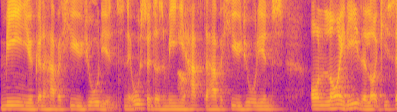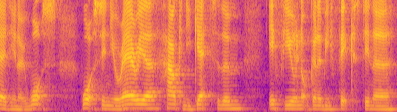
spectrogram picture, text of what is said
mean you're going to have a huge audience, and it also doesn't mean you have to have a huge audience online either. Like you said, you know what's what's in your area, how can you get to them? If you're not going to be fixed in a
